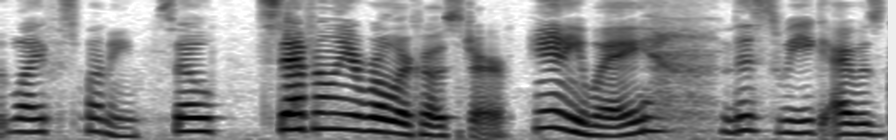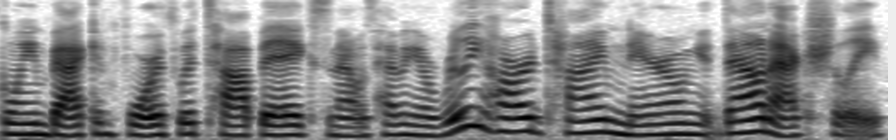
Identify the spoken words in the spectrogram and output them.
life is funny. So it's definitely a roller coaster. Anyway, this week I was going back and forth with topics and I was having a really hard time narrowing it down actually.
